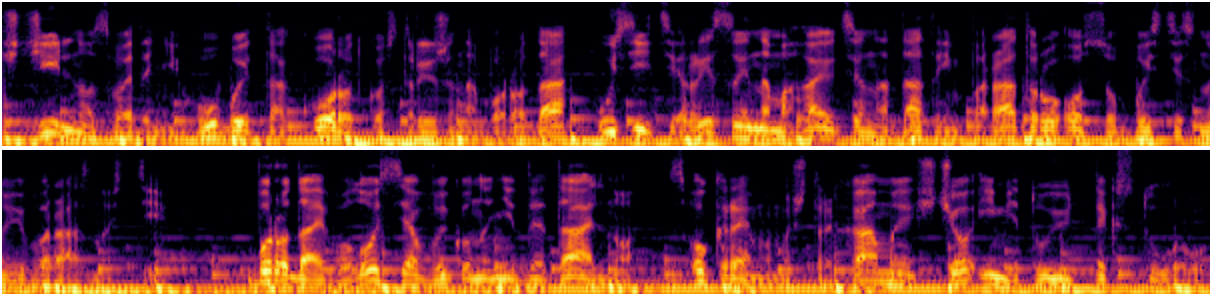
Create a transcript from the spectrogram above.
щільно зведені губи та коротко стрижена борода усі ці риси намагаються надати імператору особистісної виразності. Борода й волосся виконані детально з окремими штрихами, що імітують текстуру.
